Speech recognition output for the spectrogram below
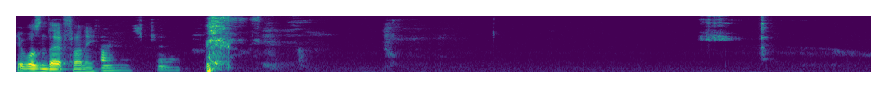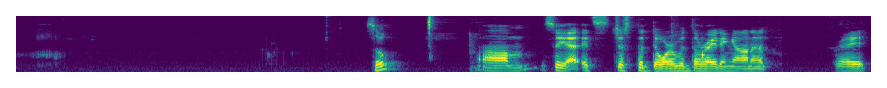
It wasn't that funny. So, Um. So yeah, it's just the door with the writing on it, right?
